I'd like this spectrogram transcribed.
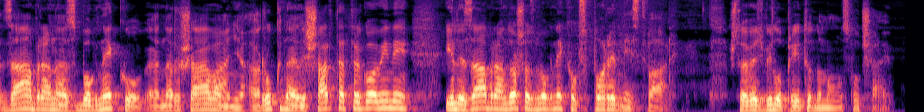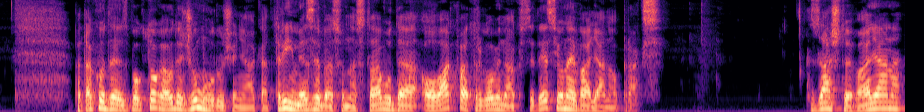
zabrana zbog nekog e, narušavanja rukna ili šarta trgovine ili zabrana došla zbog nekog sporedne stvari, što je već bilo prijetodnom u ovom slučaju. Pa tako da zbog toga ovdje džumhur učenjaka, tri mezeba su na stavu da ovakva trgovina ako se desi, ona je valjana u praksi. Zašto je valjana?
